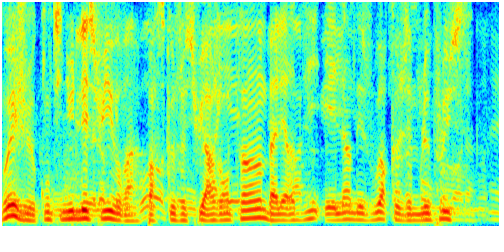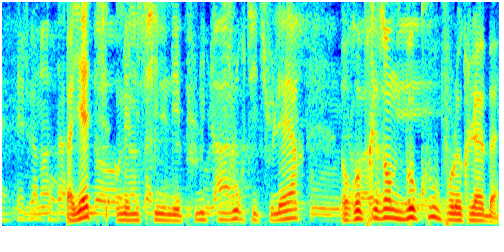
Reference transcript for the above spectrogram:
Oui, je continue de les suivre parce que je suis argentin, Balerdi est l'un des joueurs que j'aime le plus. Payet, même s'il n'est plus toujours titulaire, représente beaucoup pour le club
